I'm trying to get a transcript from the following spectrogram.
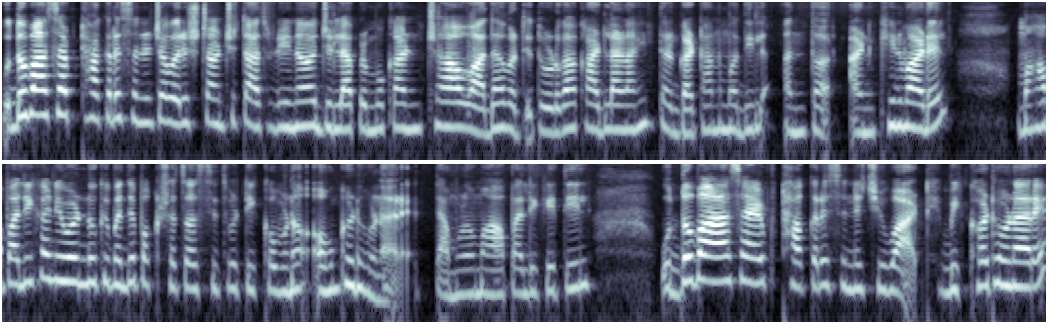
उद्धव बाळासाहेब ठाकरे सेनेच्या वरिष्ठांची तातडीनं जिल्हाप्रमुखांच्या वादावरती तोडगा काढला नाही तर गटांमधील अंतर आणखीन वाढेल. महापालिका निवडणुकीमध्ये पक्षाचं अस्तित्व टिकवणं अवघड होणार आहे. त्यामुळं महापालिकेतील उद्धव बाळासाहेब ठाकरे सेनेची वाट बिखट होणार आहे.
